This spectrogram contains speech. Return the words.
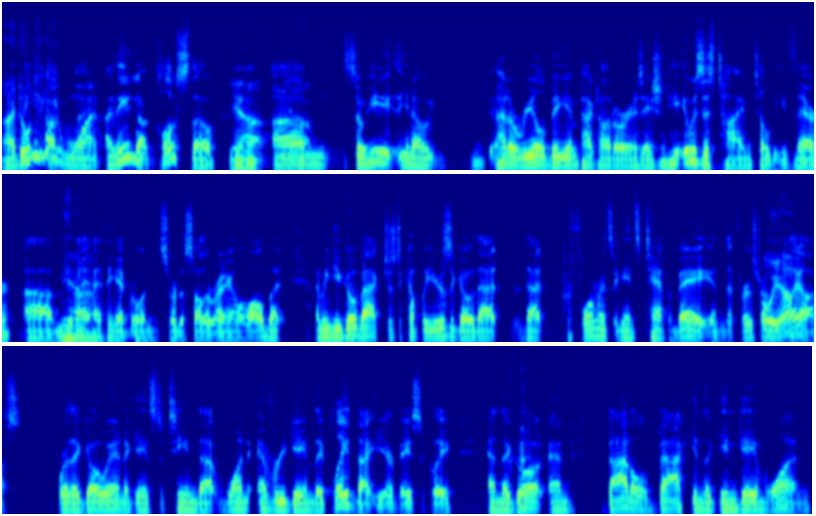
I don't I think, think, he, got, won. I think he got close though. Yeah. Um. Yeah. So he, you know, had a real big impact on that organization. He, it was his time to leave there. Um, yeah. I, I, think everyone sort of saw the writing on the wall. But I mean, you yeah. go back just a couple years ago that that performance against Tampa Bay in the first round oh, yeah. of playoffs, where they go in against a team that won every game they played that year, basically, and they go out and battle back in the in game one,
